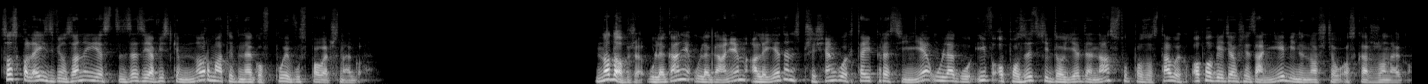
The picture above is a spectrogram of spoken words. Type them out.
co z kolei związane jest ze zjawiskiem normatywnego wpływu społecznego. No dobrze, uleganie uleganiem, ale jeden z przysięgłych tej presji nie uległ i w opozycji do 11 pozostałych opowiedział się za niewinnością oskarżonego.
